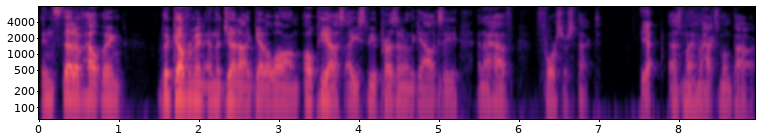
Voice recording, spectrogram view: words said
instead of helping the government and the Jedi get along. Oh, P.S. I used to be the president of the galaxy and I have force respect yeah. as my maximum power.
